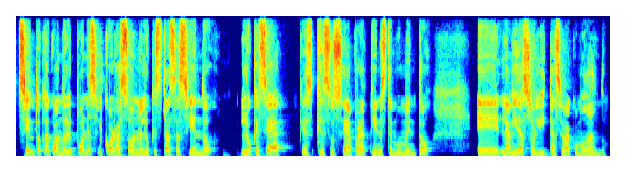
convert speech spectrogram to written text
Siento que cuando le pones el corazón a lo que estás haciendo, lo que sea, que, eso sea para ti en este momento, eh, la vida solita se va acomodando.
